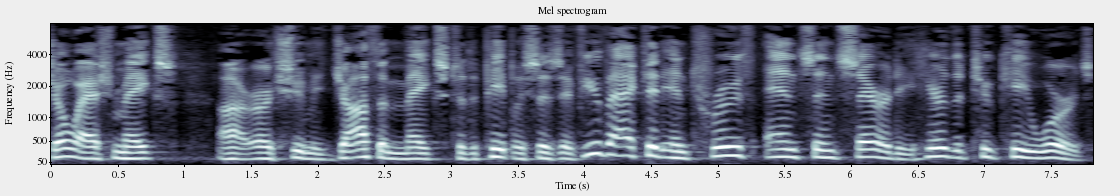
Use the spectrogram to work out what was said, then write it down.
Joash makes, uh, or excuse me, Jotham makes to the people. He says, if you've acted in truth and sincerity, here are the two key words.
